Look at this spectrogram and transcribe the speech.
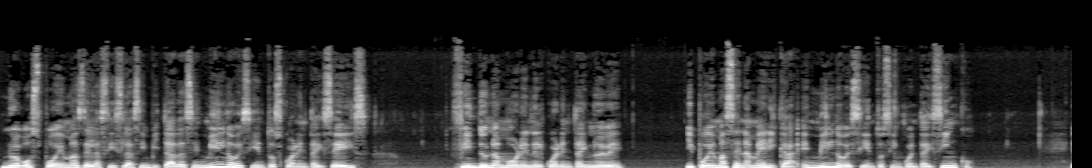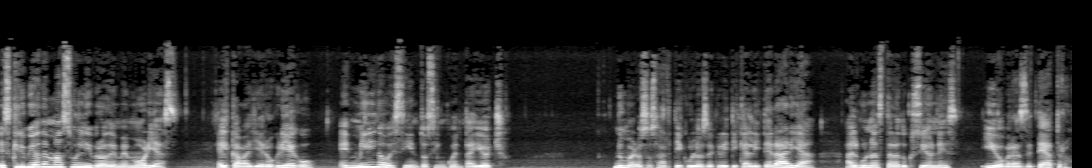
Nuevos Poemas de las Islas Invitadas en 1946, Fin de un Amor en el 49 y Poemas en América en 1955. Escribió además un libro de memorias, El Caballero Griego, en 1958. Numerosos artículos de crítica literaria, algunas traducciones y obras de teatro.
